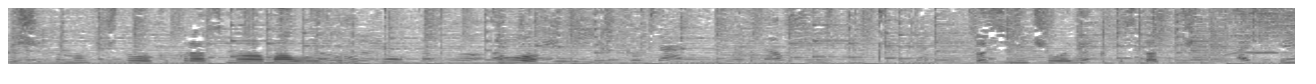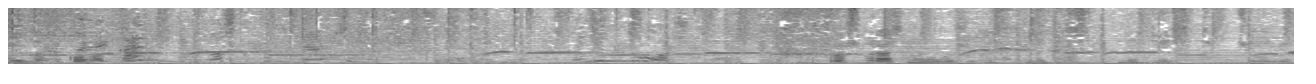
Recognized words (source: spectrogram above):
высчитано, что как раз на малую группу до, до 7 человек достаточно. А Именно такого объема. Немножко поменяется. Ну, немножко. В прошлый раз мы уложились на 10, на 10 человек.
